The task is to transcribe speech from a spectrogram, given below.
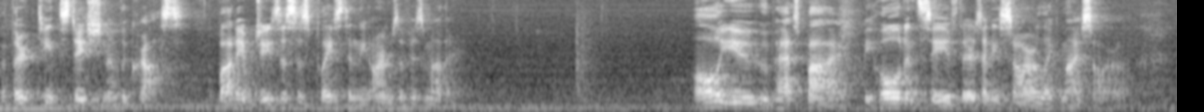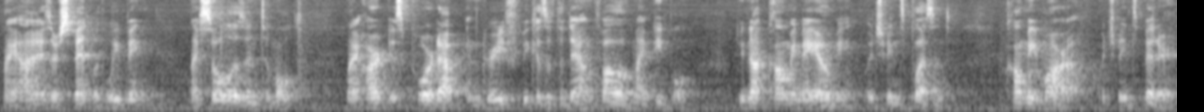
The thirteenth station of the cross. The body of Jesus is placed in the arms of his mother. All you who pass by, behold and see if there is any sorrow like my sorrow. My eyes are spent with weeping, my soul is in tumult, my heart is poured out in grief because of the downfall of my people. Do not call me Naomi, which means pleasant. Call me Mara, which means bitter,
